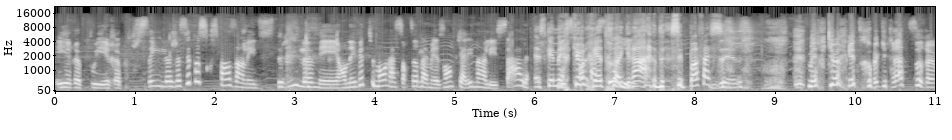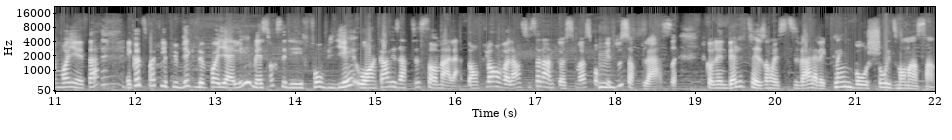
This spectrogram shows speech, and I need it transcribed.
est, repou- est repoussé. Là. Je sais pas ce qui se passe dans l'industrie, là, mais on invite tout le monde à sortir de la maison et aller dans les salles. Est-ce que Mercure rétrograde? C'est pas facile. Mercure rétrograde sur un moyen temps. Écoute, c'est pas que le public ne veut pas y aller, mais c'est sûr que c'est des faux billets ou encore les artistes sont malades. Donc là, on va lancer ça dans le cosmos pour que Mm. tout se replace. Puis qu'on a une belle saison estivale avec plein de beaux shows et du monde ensemble.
